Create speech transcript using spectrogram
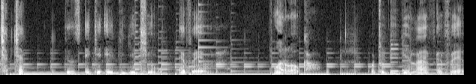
check check. This is aka dj q fm wa roka auto dj live fm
